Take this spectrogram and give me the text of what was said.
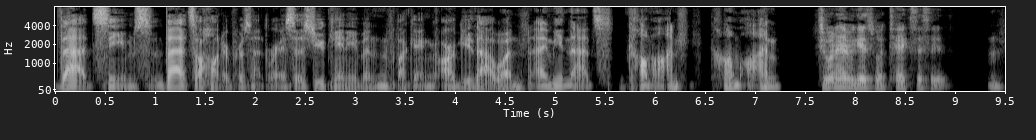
That seems that's a hundred percent racist. You can't even fucking argue that one. I mean, that's come on, come on. Do you want to have a guess what Texas is? Mm.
